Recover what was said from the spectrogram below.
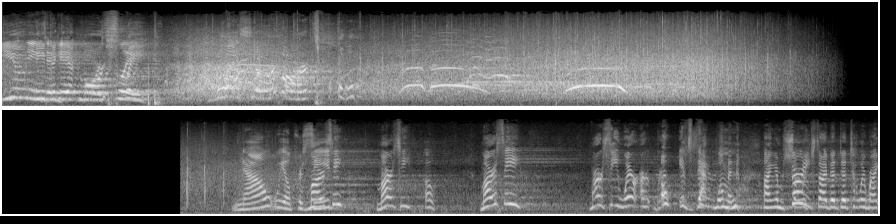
You need, to, get, more sleep. Bless your heart. Now we'll proceed. Marcy? Marcy? Oh, Marcy? Marcy, where are. Oh, it's that woman. I am so excited to tell her my.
